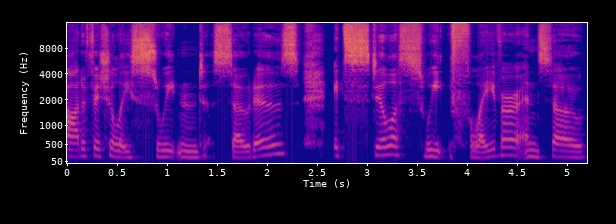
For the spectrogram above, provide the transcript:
artificially sweetened sodas, it's still a sweet flavor. And so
